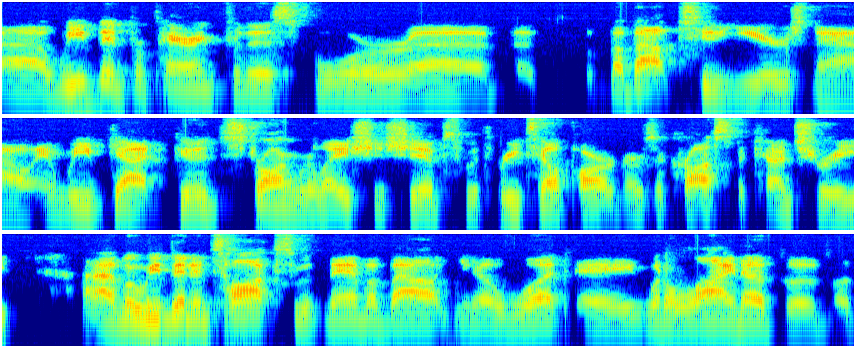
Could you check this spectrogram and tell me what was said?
uh, we've been preparing for this for uh, about two years now, and we've got good, strong relationships with retail partners across the country. Uh, but we've been in talks with them about you know what a what a lineup of, of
